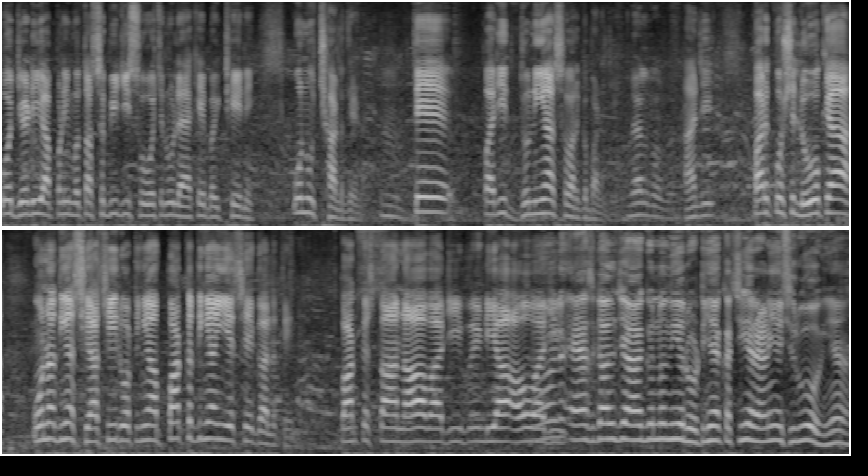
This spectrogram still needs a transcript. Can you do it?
ਉਹ ਜਿਹੜੀ ਆਪਣੀ ਮੁਤਸਬੀ ਜੀ ਸੋਚ ਨੂੰ ਲੈ ਕੇ ਬੈਠੇ ਨੇ ਉਹਨੂੰ ਛੱਡ ਦੇਣ। ਤੇ ਭਾਜੀ ਦੁਨੀਆ ਸਵਰਗ ਬਣ ਜੇ। ਬਿਲਕੁਲ। ਹਾਂਜੀ ਪਰ ਕੁਝ ਲੋਕ ਆ ਉਹਨਾਂ ਦੀਆਂ ਸਿਆਸੀ ਰੋਟੀਆਂ ਪੱਕਦੀਆਂ ਹੀ ਇਸੇ ਗੱਲ ਤੇ ਨੇ। ਪਾਕਿਸਤਾਨ ਆ ਵਾ ਜੀ ਇੰਡੀਆ ਆਓ ਆ ਹੁਣ ਜੀ ਇਸ ਗੱਲ 'ਚ ਆ ਕੇ ਉਹਨਾਂ ਦੀਆਂ ਰੋਟੀਆਂ ਕੱਚੀਆਂ ਰਹਿਣੀਆਂ ਸ਼ੁਰੂ ਹੋ ਗਈਆਂ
